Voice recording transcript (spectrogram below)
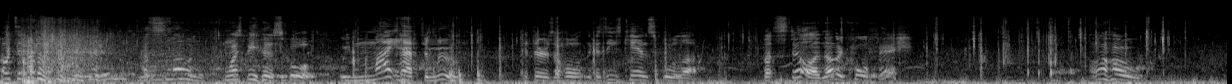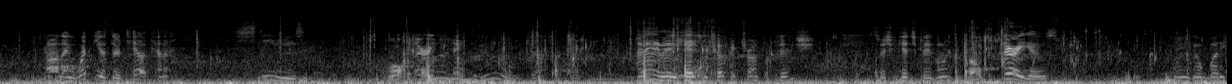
Oh, it's another one. That's small. One. Must be in a school. We might have to move if there's a hole because these can spool up. But still, another cool fish. Oh, oh, they whip you with their tail. It kind of stings. Oh, there you go. a? Hey, maybe catch a trumpet fish. Especially catch a big one. Oh, there he goes. There you go, buddy.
